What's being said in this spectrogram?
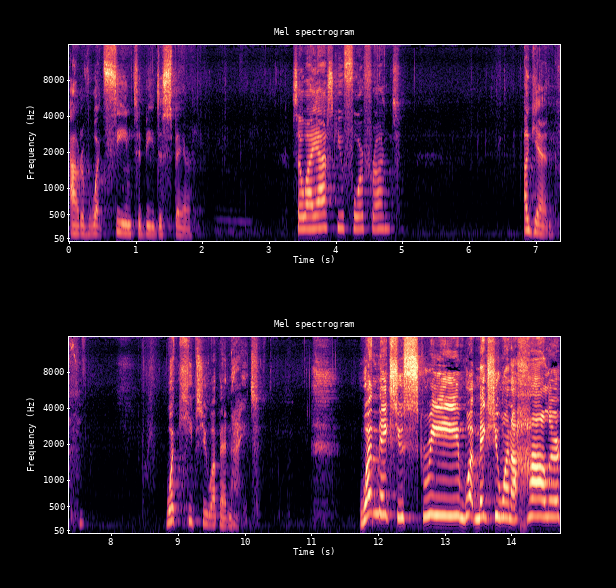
out of what seemed to be despair. So I ask you, forefront, again, what keeps you up at night? What makes you scream? What makes you want to holler?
